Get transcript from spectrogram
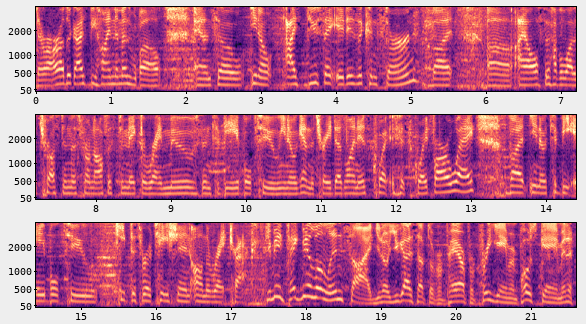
there are other guys behind them as well. And so, you know, I do say it is a concern, but uh, I also have a lot of trust in this front office to make the right moves and to be able to, you know, again, the trade deadline is quite is quite far away, but you know, to be able to keep this rotation on the right track. Give me, take me a little inside. You know, you guys have to prepare for pregame and postgame, and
